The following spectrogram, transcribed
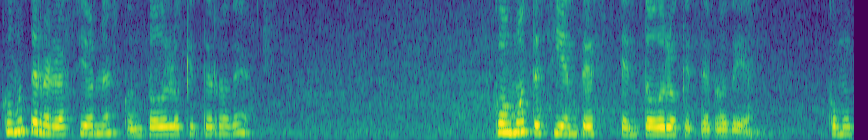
¿cómo te relacionas con todo lo que te rodea? ¿Cómo te sientes en todo lo que te rodea? Como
